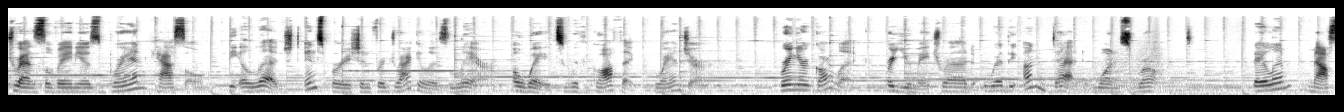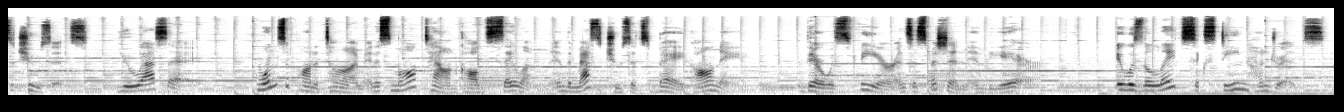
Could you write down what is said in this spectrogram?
Transylvania's Bran Castle, the alleged inspiration for Dracula's lair, awaits with gothic grandeur. Bring your garlic, for you may tread where the undead once roamed. Salem, Massachusetts, USA. Once upon a time, in a small town called Salem in the Massachusetts Bay Colony, there was fear and suspicion in the air. It was the late 1600s,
